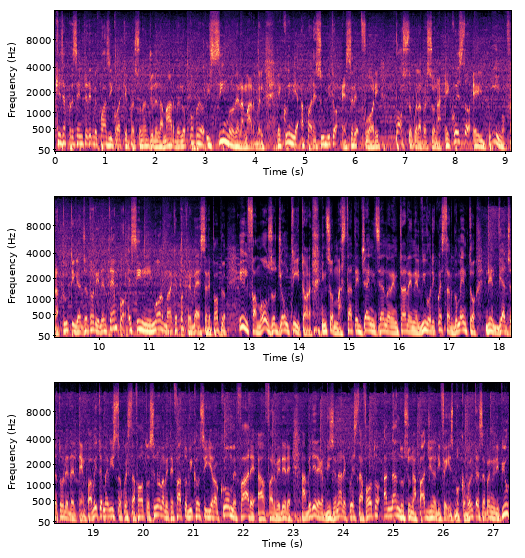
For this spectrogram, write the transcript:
che rappresenterebbe quasi qualche personaggio della Marvel o proprio il simbolo della Marvel e quindi appare subito essere fuori posto quella persona e questo è il primo fra tutti i viaggiatori del tempo e si mormora che potrebbe essere proprio il famoso John Titor. Insomma, state già iniziando ad entrare nel vivo di questo argomento del viaggiatore del tempo. Avete mai visto questa foto? Se non l'avete fatto vi consiglierò come fare a far vedere, a vedere, a visionare questa foto andando su una pagina di Facebook volete saperne di più,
